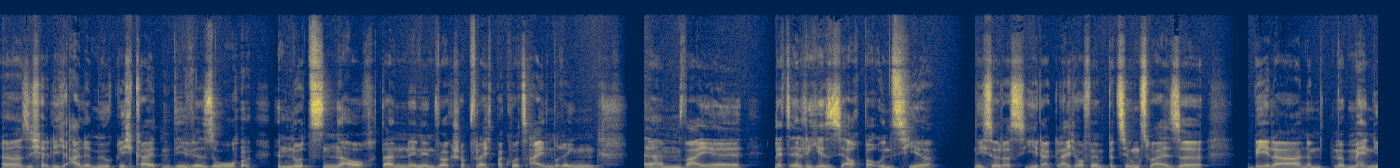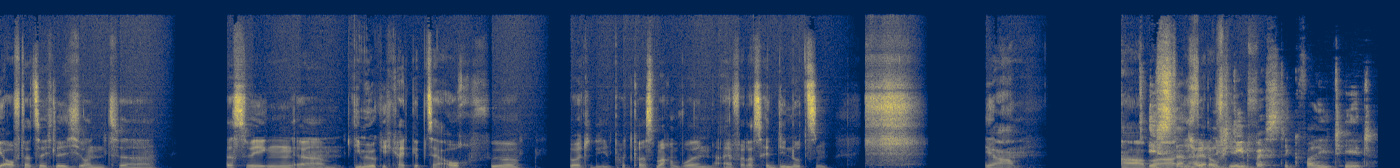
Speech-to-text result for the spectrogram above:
äh, sicherlich alle Möglichkeiten, die wir so nutzen, auch dann in den Workshop vielleicht mal kurz einbringen, ähm, weil letztendlich ist es ja auch bei uns hier nicht so, dass jeder gleich aufnimmt, beziehungsweise Bela nimmt mit dem Handy auf tatsächlich und äh, deswegen ähm, die Möglichkeit gibt es ja auch für Leute, die einen Podcast machen wollen, einfach das Handy nutzen. Ja. Aber ist dann halt nicht die beste Qualität.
